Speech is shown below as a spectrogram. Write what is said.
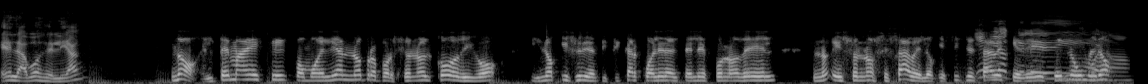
¿es la voz de Lian? No, el tema es que como Elian no proporcionó el código y no quiso identificar cuál era el teléfono de él, no, eso no se sabe. Lo que sí se sabe es que, de ese digo, número bueno,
